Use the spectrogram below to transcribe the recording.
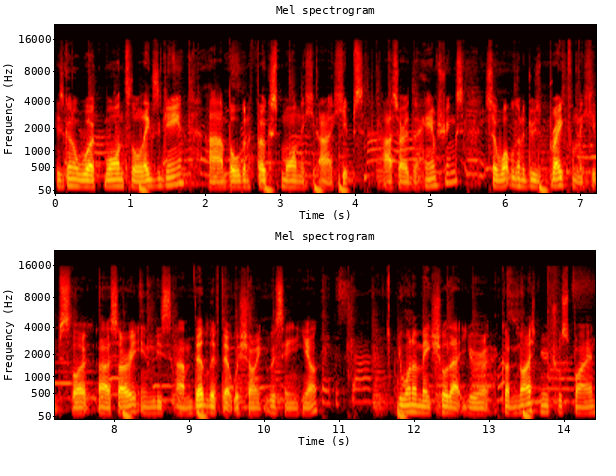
is going to work more onto the legs again, um, but we're going to focus more on the uh, hips, uh, sorry, the hamstrings. So what we're going to do is break from the hips, uh, sorry, in this um, deadlift that we're showing, we're seeing here you want to make sure that you've got a nice neutral spine,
